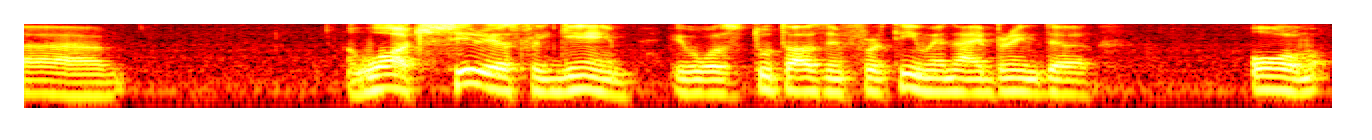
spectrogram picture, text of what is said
uh, watch seriously game, it was 2014 when I bring the all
